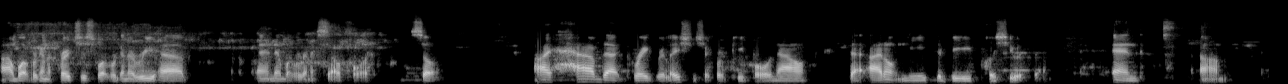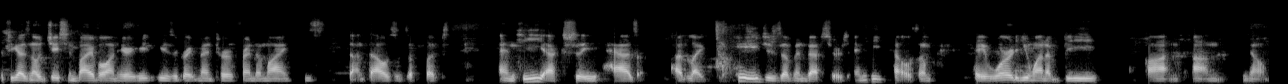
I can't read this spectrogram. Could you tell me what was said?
uh, what we're going to purchase, what we're going to rehab, and then what we're going to sell for. So I have that great relationship with people now that I don't need to be pushy with them. And um, if you guys know Jason Bible on here, he, he's a great mentor, a friend of mine. He's done thousands of flips, and he actually has uh, like pages of investors, and he tells them, "Hey, where do you want to be on, on you know,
